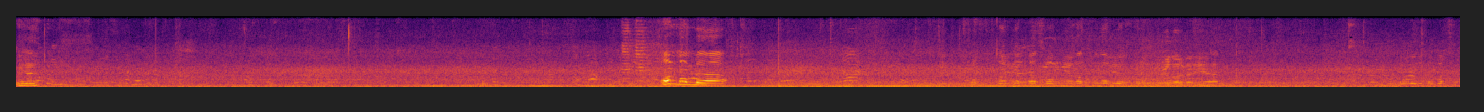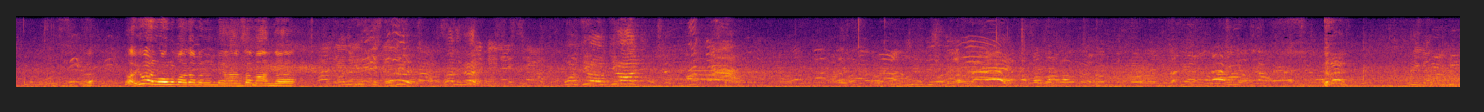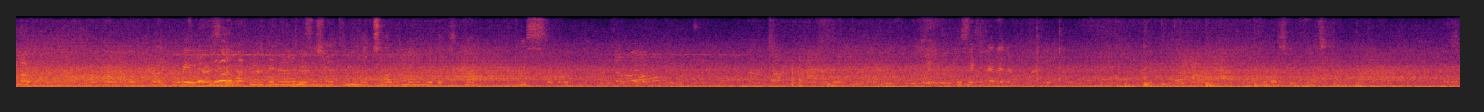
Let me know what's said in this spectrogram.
Aman be. Toplarıyla pas vermeye kalkmalar yok. Vuruyorlar beni ya. Ya yuvar oğlum adamın önüne lan zamanında. Ortaya ortaya aç. Kusura bakmayın ben ara mesaj attım ama çaldırmalım ya da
